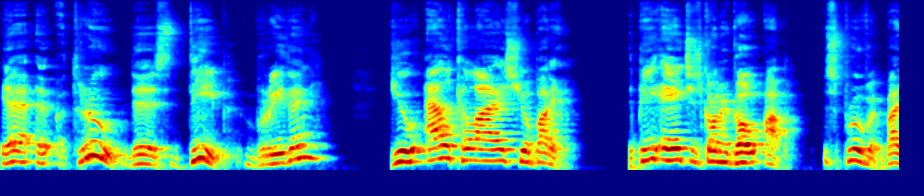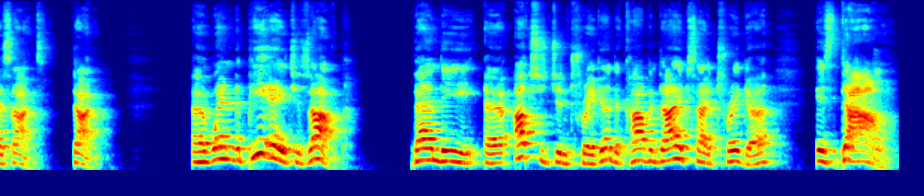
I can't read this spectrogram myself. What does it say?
Yeah, uh, through this deep breathing, you alkalize your body. The pH is going to go up. It's proven by science. Done. Uh, when the pH is up, then the uh, oxygen trigger, the carbon dioxide trigger, is down.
